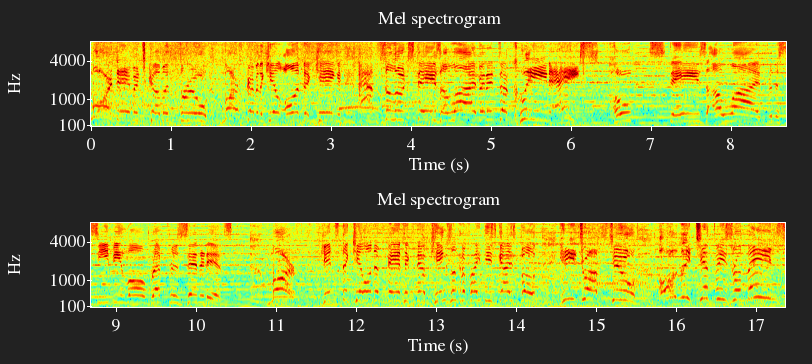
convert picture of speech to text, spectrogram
More damage coming through. Marf grabbing the kill on the King. Absolute stays alive, and it's a clean ace. Hope stays alive for the CBLOL representatives. Marf gets the kill on the Fantic. Now King's looking to fight these guys both. He drops two. Only Chippys remains.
